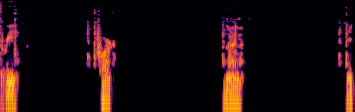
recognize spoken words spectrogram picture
Three, four, nine, eight.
